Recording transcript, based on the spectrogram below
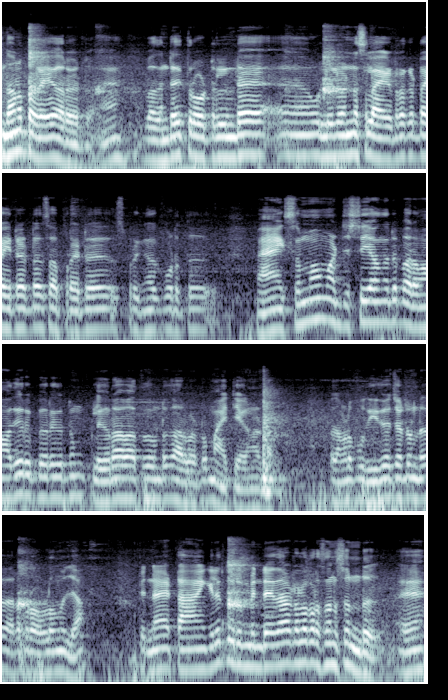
ഇതാണ് പഴയ കാർബേറ്റർ ഏഹ് അപ്പോൾ അതിന്റെ ത്രോട്ടിലിന്റെ ഉള്ളിൽ തന്നെ സ്ലൈഡറൊക്കെ ടൈറ്റായിട്ട് സെപ്പറേറ്റ് സ്പ്രിങ് ഒക്കെ കൊടുത്ത് മാക്സിമം അഡ്ജസ്റ്റ് ചെയ്യാവുന്നിട്ട് പരമാവധി റിപ്പയർ ചെയ്തിട്ടും ക്ലിയർ ആവാത്തത് കൊണ്ട് കാർബേറ്റർ മാറ്റിയേക്കണം കേട്ടോ. അപ്പോൾ നമ്മൾ പുതിയത് വെച്ചിട്ടുണ്ട് വേറെ പ്രോബ്ലം ഒന്നുമില്ല. പിന്നെ ടാങ്കിൽ തുരുമ്പിന്റേതായിട്ടുള്ള പ്രസൻസ് ഉണ്ട്. ഏഹ്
